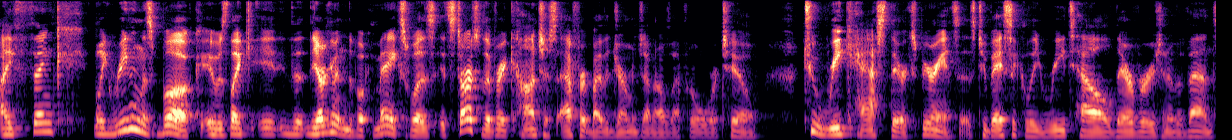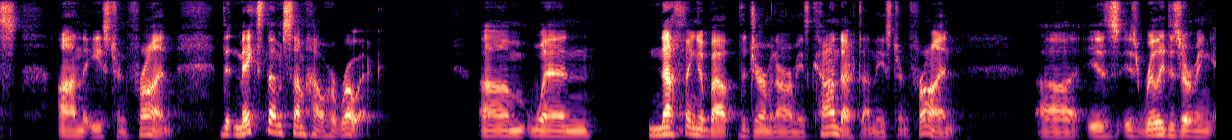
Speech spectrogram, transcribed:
I think, like reading this book, it was like it, the, the argument the book makes was it starts with a very conscious effort by the German generals after World War II to recast their experiences, to basically retell their version of events on the Eastern Front that makes them somehow heroic. Um, when nothing about the German army's conduct on the Eastern Front uh, is is really deserving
